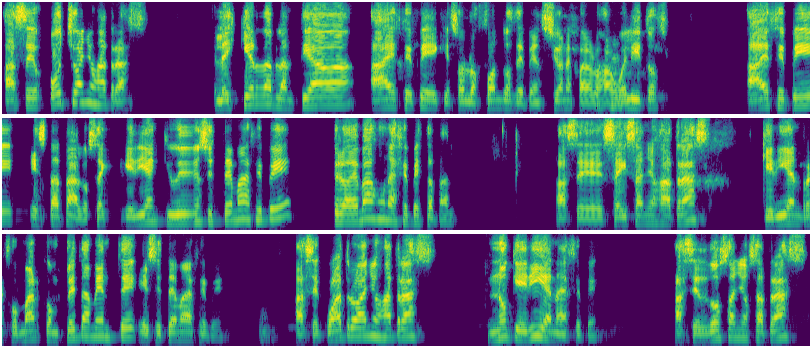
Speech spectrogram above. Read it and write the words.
hace ocho años atrás, la izquierda planteaba AFP, que son los fondos de pensiones para los abuelitos, AFP estatal, o sea, querían que hubiera un sistema AFP, pero además una AFP estatal. Hace seis años atrás, querían reformar completamente el sistema AFP. Hace cuatro años atrás no querían AFP. Hace dos años atrás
